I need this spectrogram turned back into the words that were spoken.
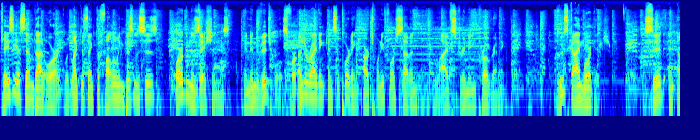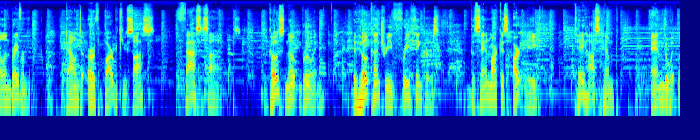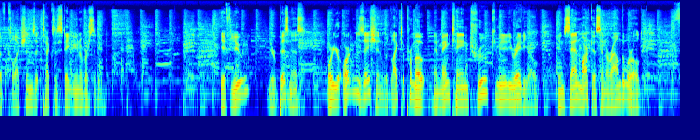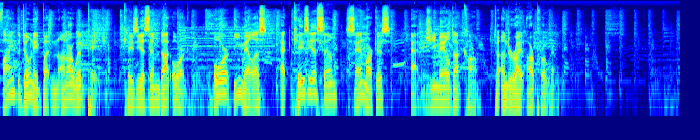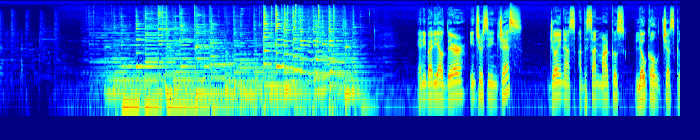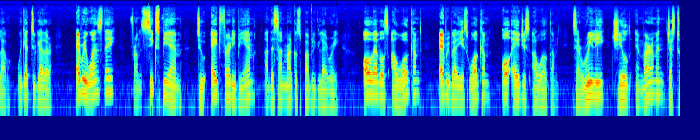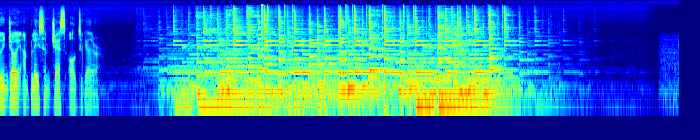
KZSM.org would like to thank the following businesses, organizations, and individuals for underwriting and supporting our 24 7 live streaming programming Blue Sky Mortgage, Sid and Ellen Braverman, Down to Earth Barbecue Sauce, Fast Signs, Ghost Note Brewing, The Hill Country Free Thinkers, the San Marcos Art League, Tejas Hemp, and the Wittliff Collections at Texas State University. If you, your business, or your organization would like to promote and maintain true community radio in San Marcos and around the world, find the donate button on our webpage, kzsm.org, or email us at kzsmsanmarcos at gmail.com to underwrite our programming. Anybody out there interested in chess? Join us at the San Marcos Local Chess Club. We get together every Wednesday from 6 p.m. to 8:30 p.m. at the San Marcos Public Library. All levels are welcomed, everybody is welcome, all ages are welcome. It's a really chilled environment just to enjoy and play some chess all together.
